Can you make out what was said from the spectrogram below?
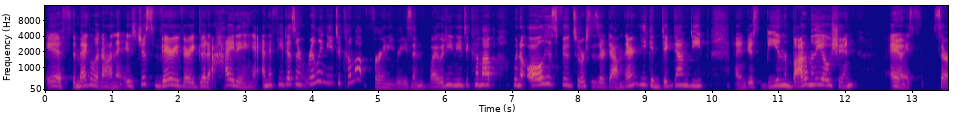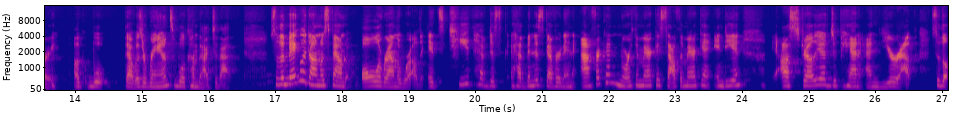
if the megalodon is just very, very good at hiding and if he doesn't really need to come up for any reason. Why would he need to come up when all his food sources are down there? He can dig down deep and just be in the bottom of the ocean. Anyways, sorry. I'll, we'll, that was a rant. We'll come back to that. So the megalodon was found all around the world. Its teeth have dis- have been discovered in Africa, North America, South America, India, Australia, Japan, and Europe. So the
